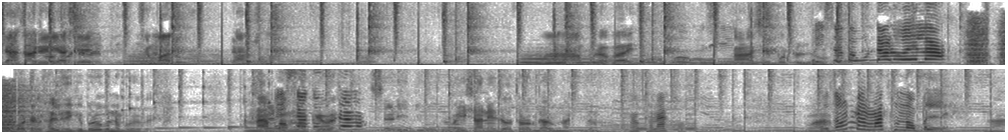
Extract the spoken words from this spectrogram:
ડાન્સ કરી રહ્યા છે. જમાલુ ડાન્સમાં. હા હા ભૂરાભાઈ ઓ છે બોટલ બોટલ ખાલી થઈ ગઈ બરોબર ને ભૂરાભાઈ આ નામ બામ ન કહેવાય. પૈસા ને જો થોડોક દારૂ નાખી દો નાખો નાખો. જો ને માથું ન બદલે. ના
